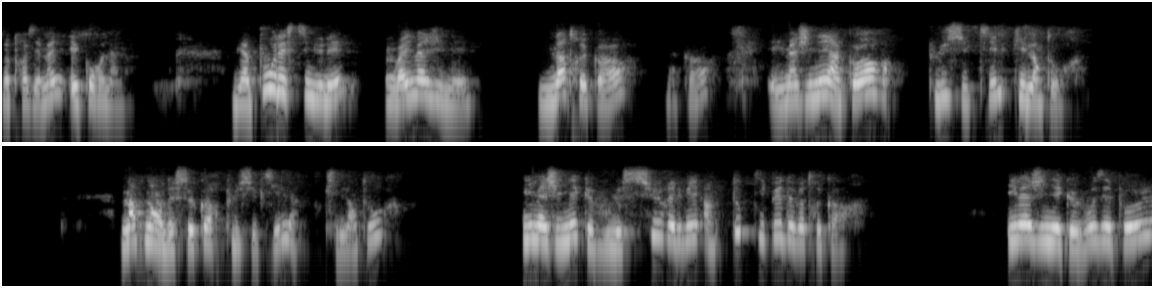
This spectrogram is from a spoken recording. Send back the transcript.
notre troisième œil et le coronal. Bien, pour les stimuler, on va imaginer notre corps, d'accord Et imaginer un corps plus subtil qui l'entoure. Maintenant, de ce corps plus subtil qui l'entoure, imaginez que vous le surélevez un tout petit peu de votre corps. Imaginez que vos épaules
